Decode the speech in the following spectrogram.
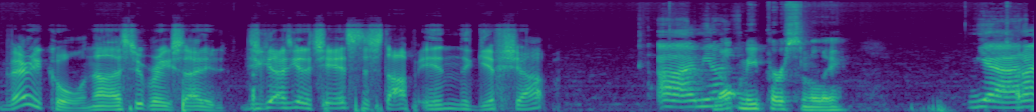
Very cool. No, that's super excited. Did you guys get a chance to stop in the gift shop? Uh, I mean, Not I, me personally. yeah, and I,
